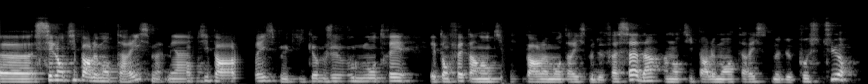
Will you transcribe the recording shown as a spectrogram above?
Euh, c'est l'antiparlementarisme, mais un antiparlementarisme qui, comme je vous le montrer, est en fait un antiparlementarisme de façade, hein, un antiparlementarisme de posture,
